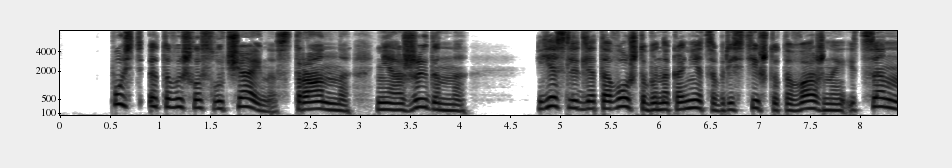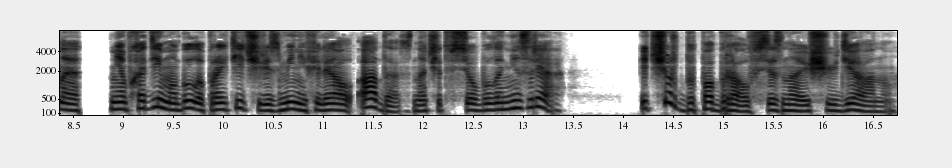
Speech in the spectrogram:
Пусть это вышло случайно, странно, неожиданно. Если для того, чтобы наконец обрести что-то важное и ценное, необходимо было пройти через мини-филиал ада, значит, все было не зря. И черт бы побрал всезнающую Диану.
